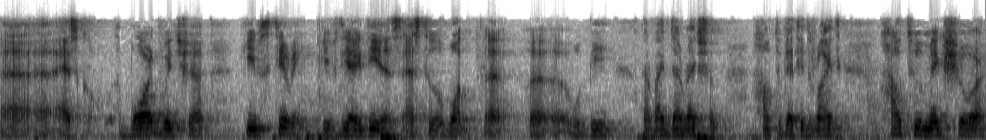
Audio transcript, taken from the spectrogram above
uh, uh, ESCO, a board which uh, gives steering, gives the ideas as to what would be the right direction, how to get it right, how to make sure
